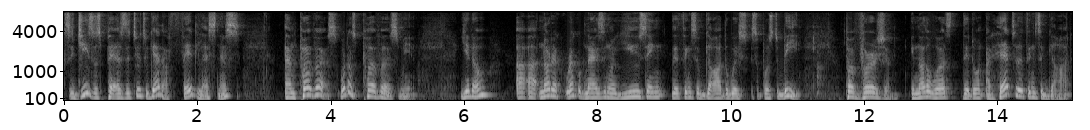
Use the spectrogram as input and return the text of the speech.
So Jesus pairs the two together faithlessness and perverse. What does perverse mean? You know, uh, uh, not recognizing or using the things of God the way it's supposed to be. Perversion. In other words, they don't adhere to the things of God,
